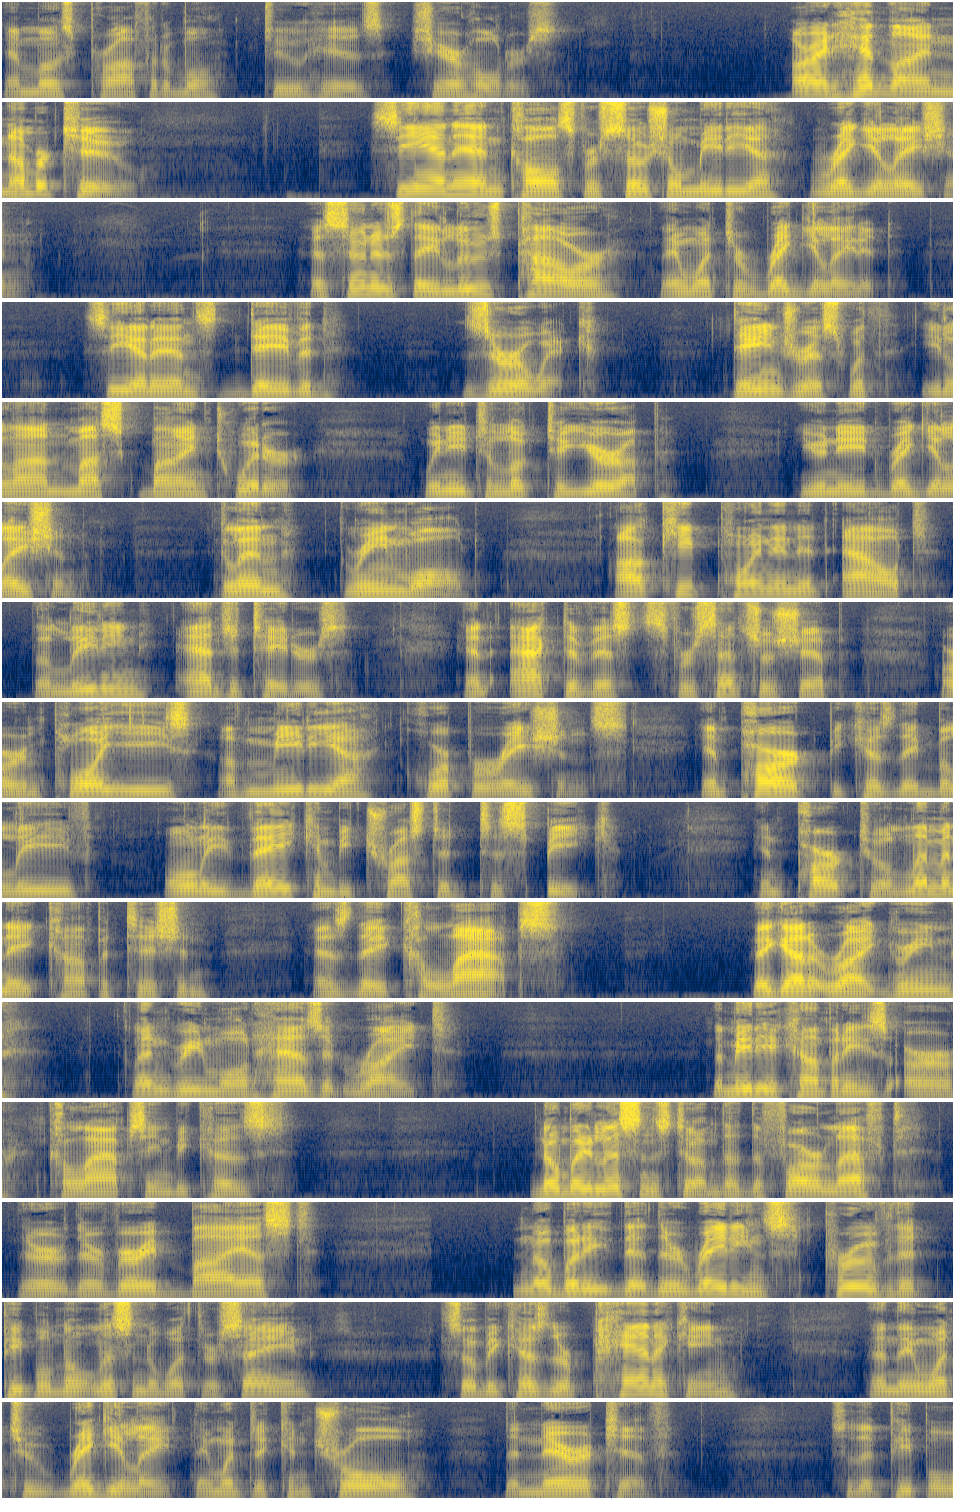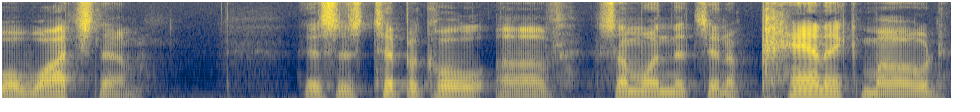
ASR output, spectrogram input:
and most profitable to his shareholders. All right, headline number two CNN calls for social media regulation. As soon as they lose power, they want to regulate it. CNN's David Zurawik. Dangerous with Elon Musk buying Twitter. We need to look to Europe. You need regulation. Glenn Greenwald. I'll keep pointing it out. The leading agitators and activists for censorship are employees of media corporations, in part because they believe only they can be trusted to speak, in part to eliminate competition as they collapse. They got it right. Green, Glenn Greenwald has it right. The media companies are collapsing because nobody listens to them. The, the far left, they're, they're very biased. Nobody, the, their ratings prove that people don't listen to what they're saying. So because they're panicking, then they want to regulate, they want to control the narrative so that people will watch them. This is typical of someone that's in a panic mode,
